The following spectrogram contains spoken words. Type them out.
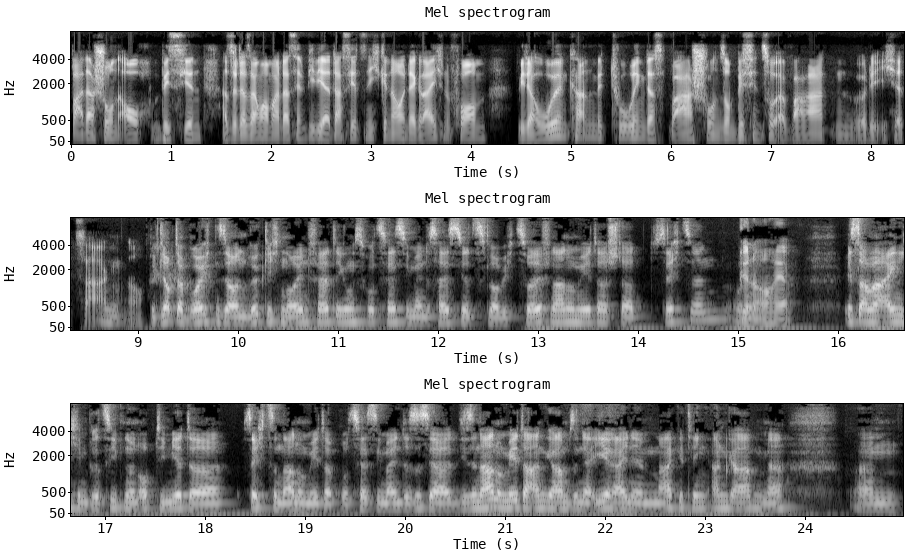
war da schon auch ein bisschen, also da sagen wir mal, dass Nvidia das jetzt nicht genau in der gleichen Form wiederholen kann mit Turing, das war schon so ein bisschen zu erwarten, würde ich jetzt sagen. Ne? Ich glaube, da bräuchten sie auch einen wirklich neuen Fertigungsprozess. Ich meine, das heißt jetzt, glaube ich, 12 Nanometer statt 16. Oder? Genau, ja. Ist aber eigentlich im Prinzip nur ein optimierter 16 Nanometer Prozess. Ich meine, das ist ja, diese Nanometer-Angaben sind ja eh reine Marketing-Angaben, ja. Ähm,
